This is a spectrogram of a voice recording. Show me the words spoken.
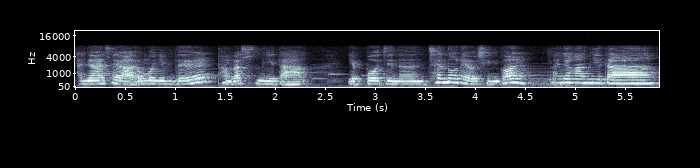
안녕하세요 아르모님들. 반갑습니다. 예뻐지는 채널에 오신 걸 환영합니다.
